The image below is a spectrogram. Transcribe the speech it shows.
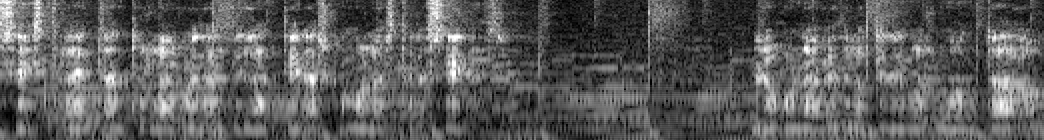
se extraen tanto las ruedas delanteras como las traseras. Luego una vez lo tenemos montado,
